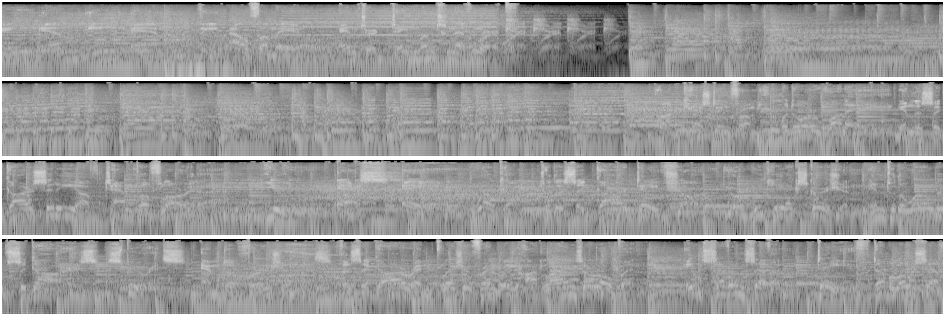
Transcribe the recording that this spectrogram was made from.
A M E N, the Alpha Male Entertainment Network. Broadcasting from Humidor 1A in the cigar city of Tampa, Florida. USA. Welcome to the Cigar Dave Show, weekly excursion into the world of cigars, spirits, and diversions. The cigar and pleasure friendly hotlines are open. 877 Dave 007.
